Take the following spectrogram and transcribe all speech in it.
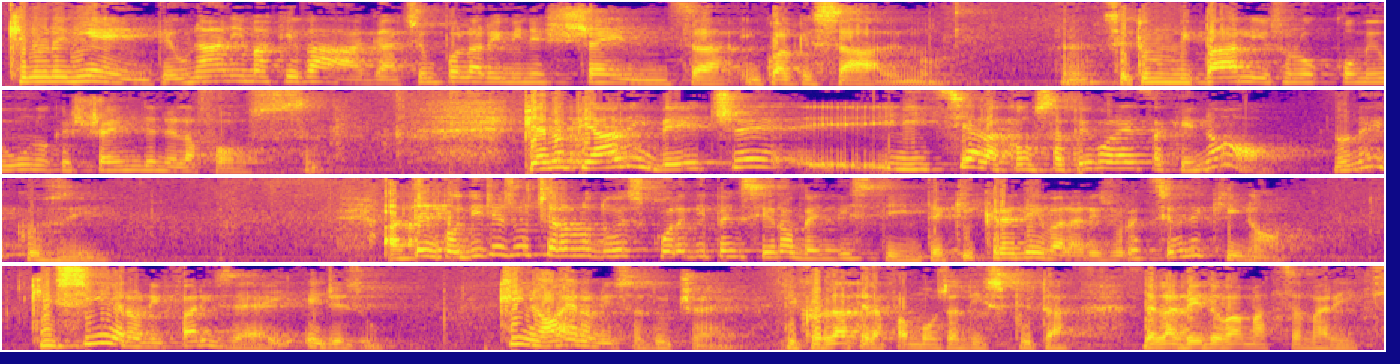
che non è niente, un'anima che vaga, c'è un po' la reminiscenza in qualche salmo. Eh? Se tu non mi parli io sono come uno che scende nella fossa. Piano piano invece inizia la consapevolezza che no, non è così. Al tempo di Gesù c'erano due scuole di pensiero ben distinte, chi credeva alla risurrezione e chi no. Chi sì erano i farisei e Gesù, chi no erano i sadducei. Ricordate la famosa disputa della vedova Mazzamariti?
